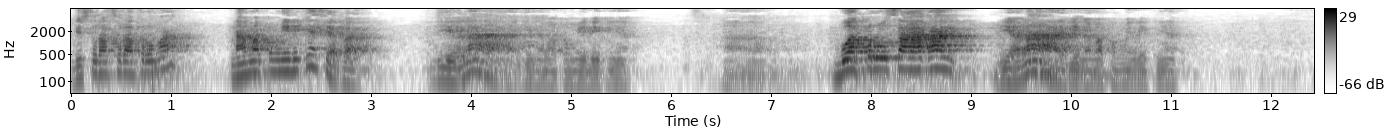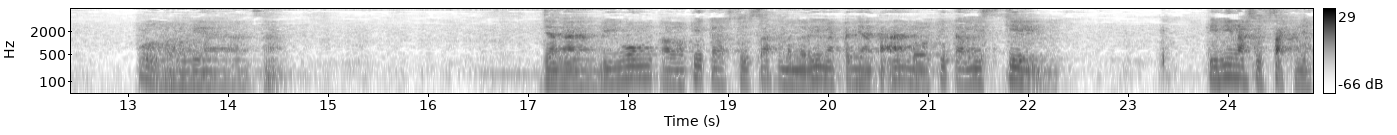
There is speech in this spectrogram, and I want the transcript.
Di surat-surat rumah, nama pemiliknya siapa? Dia lagi nama pemiliknya. Nah buat perusahaan, dia lagi nama pemiliknya. Oh, luar biasa. Jangan bingung kalau kita susah menerima kenyataan bahwa kita miskin. Inilah susahnya.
